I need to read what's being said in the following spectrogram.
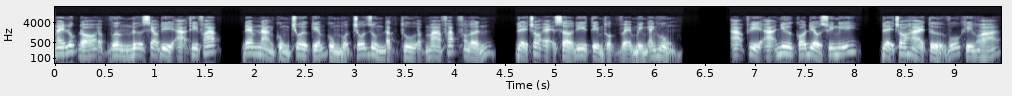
ngay lúc đó, vương nữ xeo đi ạ thi pháp, đem nàng cùng trôi kiếm cùng một chỗ dùng đặc thù ma pháp phong ấn để cho hệ sở đi tìm thuộc về mình anh hùng. Ạ phỉ ạ như có điều suy nghĩ, để cho hải tử vũ khí hóa,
